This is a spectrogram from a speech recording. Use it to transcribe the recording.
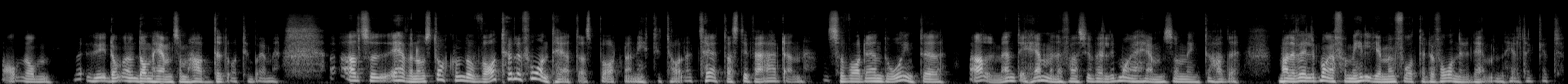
Om, om, de, de hem som hade då till att börja med. Alltså även om Stockholm då var telefontätast på 1890-talet, tätast i världen, så var det ändå inte allmänt i hemmen. Det fanns ju väldigt många hem som inte hade, de hade väldigt många familjer men få telefoner i hemmen helt enkelt.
